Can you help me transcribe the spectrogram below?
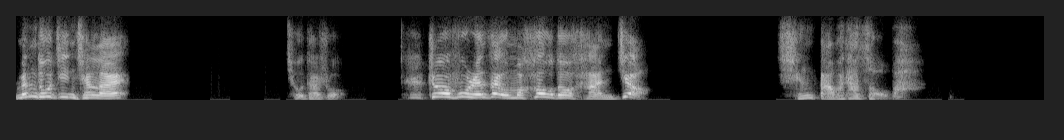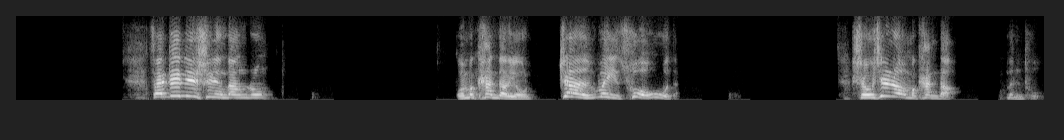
门徒进前来，求他说：“这妇人在我们后头喊叫，请打发她走吧。”在这件事情当中，我们看到有站位错误的。首先，让我们看到门徒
